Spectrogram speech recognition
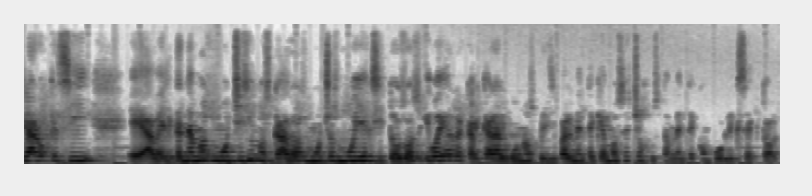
Claro que sí. Eh, Abel, tenemos muchísimos casos, muchos muy exitosos, y voy a recalcar algunos principalmente que hemos hecho justamente con Public Sector.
